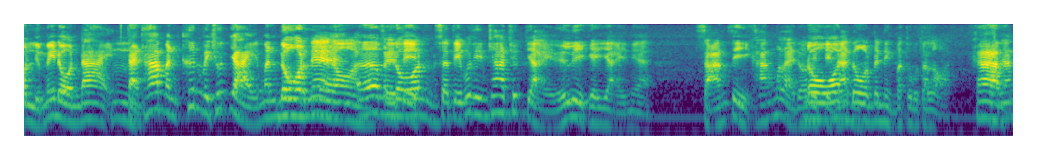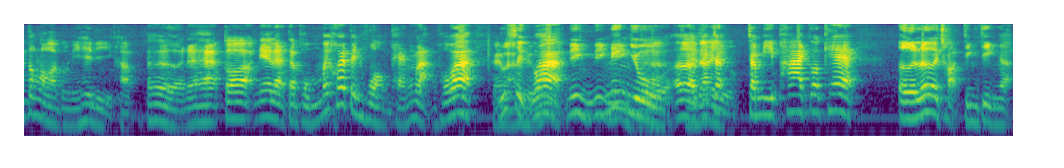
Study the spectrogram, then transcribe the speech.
นหรือไม่โดนได้ อืม แต่ถ้ามันขึ้นไปชุดใหญ่มันโดโดนนแน่นอนเออมันโดน สถิติสถิติผู้ทีมชาติชุดใหญ่หรือลีกใหญ่ๆเนี่ยสามสี่ครั้งเมื่อไหร่โดนโดนติดๆนะโดนเป็นหนึ่งประตูตลอดครับเพราะฉะนั้นต้องระวังตรงนี้ให้ดีครับเออ นะฮะ ก็เนี่ยแหละ แต่ผมไม่ค่อยเป็นห่วงแผงหลัง เพราะว่าแผงหลังรู้สึกว่าถือว่า นิ่งนิ่งนิ่งอยู่ เอเอออใช้ได้จะอยู่ จะมีพลาดก็แค่ error shot จริง ๆ อะ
